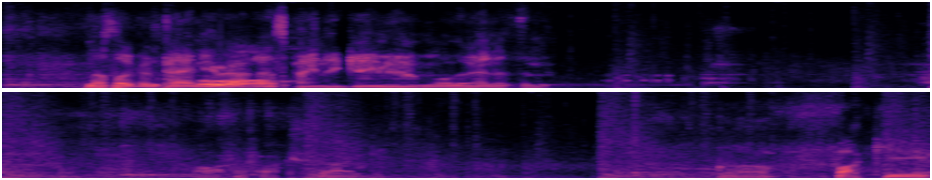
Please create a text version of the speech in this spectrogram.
That's not even paying you out. That's paying the game out more than anything. Oh, for fuck's sake. Oh, fuck you.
